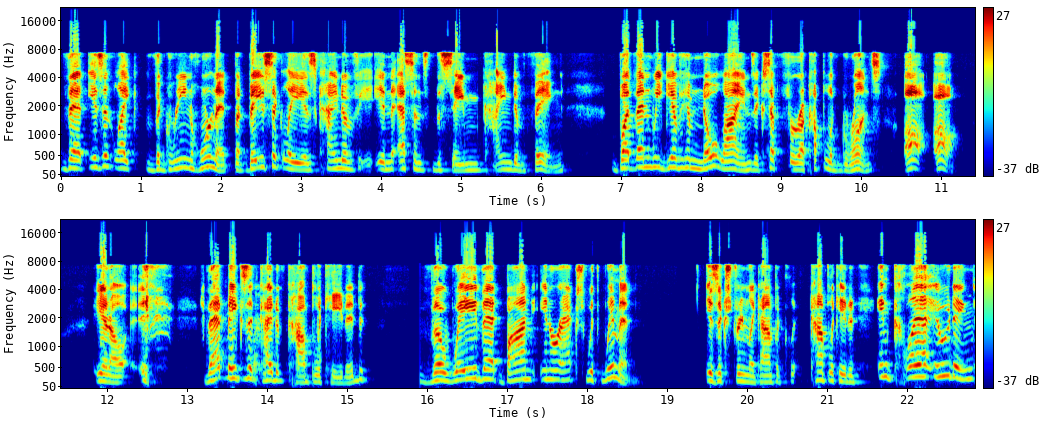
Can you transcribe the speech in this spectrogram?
that isn't like the Green Hornet, but basically is kind of, in essence, the same kind of thing. But then we give him no lines except for a couple of grunts. Oh, oh. You know. That makes it kind of complicated. The way that Bond interacts with women is extremely compl- complicated, including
